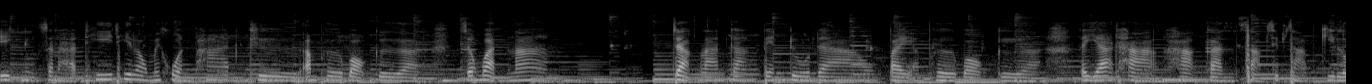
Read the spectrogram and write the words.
อีกหนึ่งสถานที่ที่เราไม่ควรพลาดคืออำเภอบ่อเกลือ จังหวัดน่าน จากลานกลางเต็นท์ดูดาวไปอำเภอบ่อเกลือ ระยะทางห่างกัน 33 กิโล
